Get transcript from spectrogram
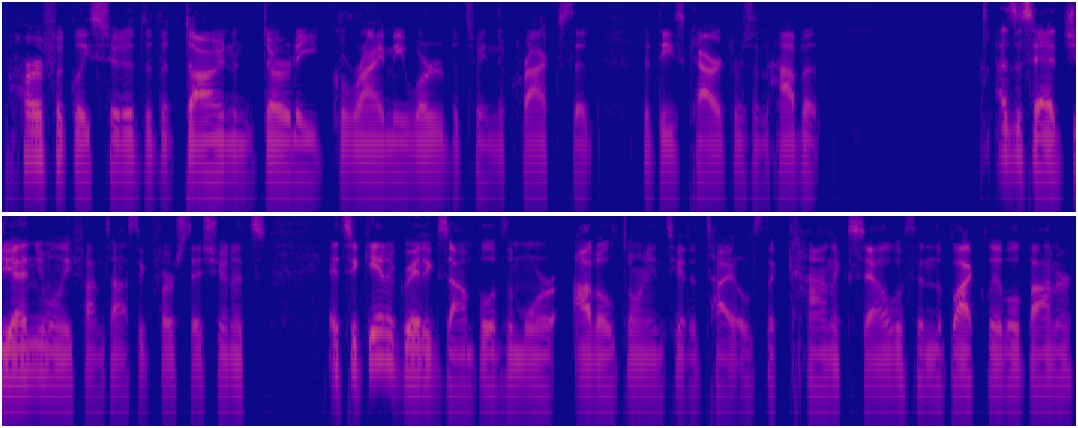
perfectly suited to the down and dirty, grimy world between the cracks that that these characters inhabit. As I said, genuinely fantastic first issue, and it's it's again a great example of the more adult orientated titles that can excel within the Black Label banner.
